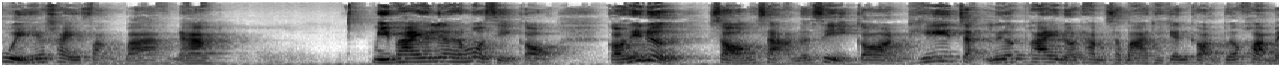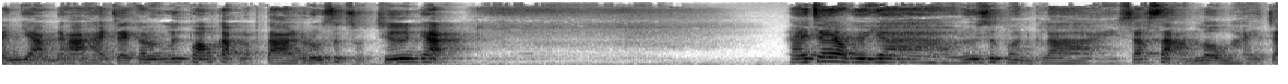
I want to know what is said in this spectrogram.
คุยให้ใครฟังบ้างนะคะ มีไพ่ให้เลือกทั้งหมดสี่กองกองที่ 1 2 3 และ 4ก่อนที่จะเลือกไพ่เนาะทำสมาธิกันก่อนเพื่อความแม่นยำนะคะ หายใจเข้าลึกๆพร้อมกับหลับตารู้สึกสดชื่นค่ะ หายใจออกยาวๆรู้สึกผ่อนคลาย สักสามลมหายใจ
